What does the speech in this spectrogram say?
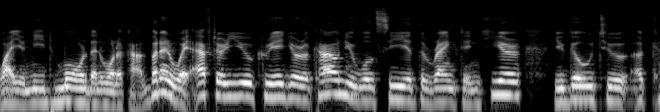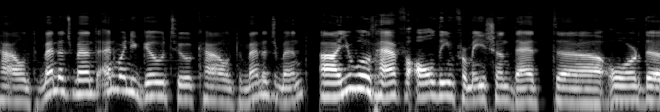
why you need more than one account. But anyway, after you create your account, you will see it ranked in here. You go to account management and when you go to account management, uh, you will have all the information that uh, or the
